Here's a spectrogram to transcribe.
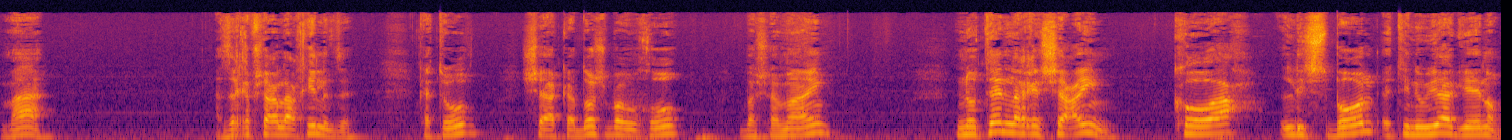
מה? אז איך אפשר להכיל את זה? כתוב שהקדוש ברוך הוא בשמיים נותן לרשעים כוח לסבול את עינויי הגיהנום.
